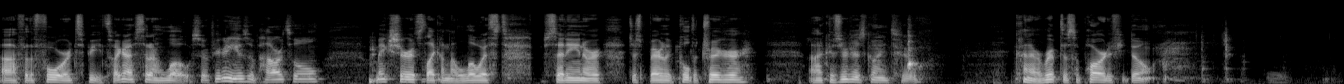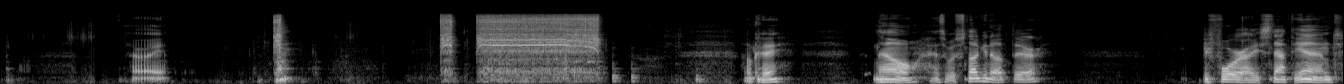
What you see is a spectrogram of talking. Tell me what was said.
uh, for the forward speed. So I got it set on low. So if you're going to use a power tool, make sure it's like on the lowest setting or just barely pull the trigger because uh, you're just going to kind of rip this apart if you don't. All right. Okay. Now, as it was snugging up there, before I snap the end,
